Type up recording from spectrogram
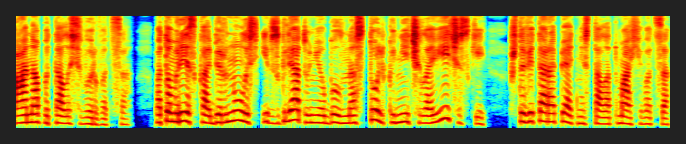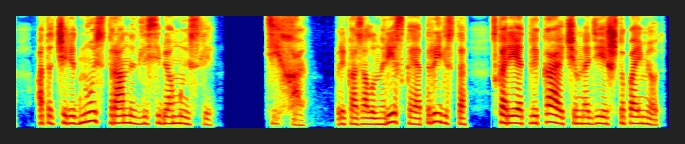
а она пыталась вырваться. Потом резко обернулась, и взгляд у нее был настолько нечеловеческий, что Витар опять не стал отмахиваться от очередной странной для себя мысли. «Тихо!» — приказал он резко и отрывисто, скорее отвлекая, чем надеясь, что поймет.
